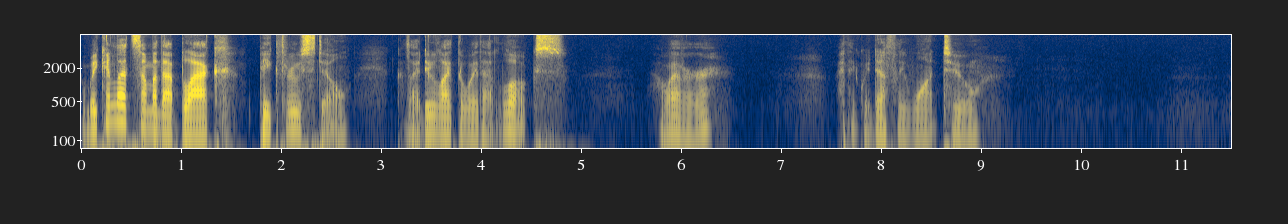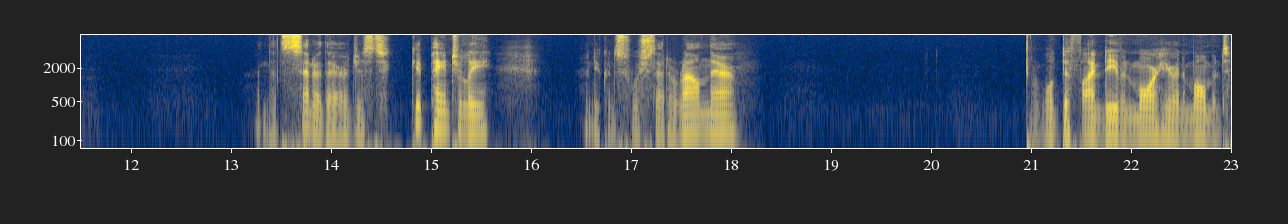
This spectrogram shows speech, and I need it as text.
We can let some of that black peek through still because I do like the way that looks. However, I think we definitely want to. in that center there, just get painterly, and you can swish that around there. And we'll define it even more here in a moment.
